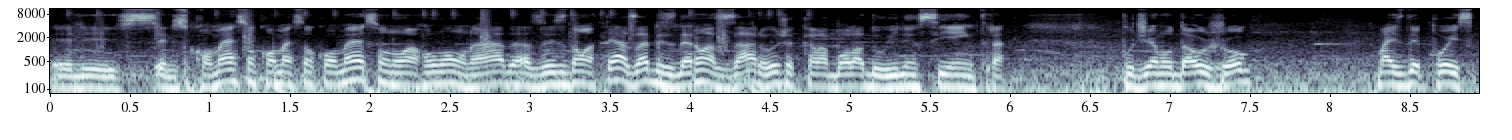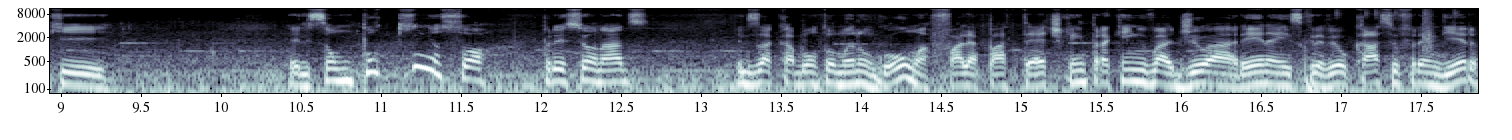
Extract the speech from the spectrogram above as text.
Eles, eles começam, começam, começam, não arrumam nada. Às vezes dão até azar, eles deram azar hoje. Aquela bola do William se entra, podia mudar o jogo. Mas depois que eles são um pouquinho só pressionados, eles acabam tomando um gol, uma falha patética. E para quem invadiu a arena e escreveu Cássio Frangueiro,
